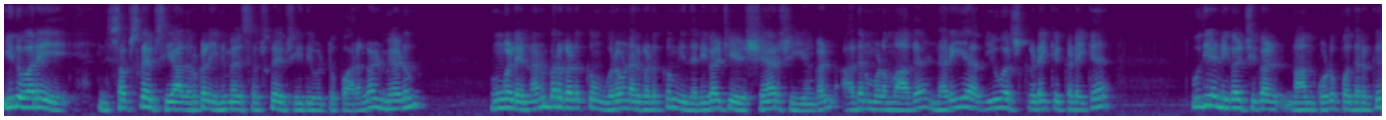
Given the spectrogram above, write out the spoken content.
இதுவரை சப்ஸ்கிரைப் செய்யாதவர்கள் இனிமேல் சப்ஸ்கிரைப் செய்துவிட்டு பாருங்கள். மேலும் உங்களுடைய நண்பர்களுக்கும் உறவினர்களுக்கும் இந்த நிகழ்ச்சியை ஷேர் செய்யுங்கள். அதன் மூலமாக நிறைய வியூவர்ஸ் கிடைக்க கிடைக்க புதிய நிகழ்ச்சிகள் நாம் கொடுப்பதற்கு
